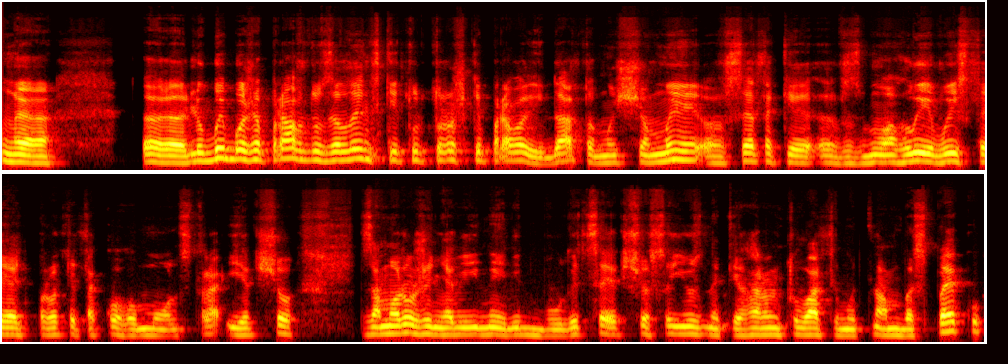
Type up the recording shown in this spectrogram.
Е, е, люби Боже правду, Зеленський тут трошки правий, да? тому що ми е, все-таки змогли вистояти проти такого монстра. І якщо замороження війни відбудеться, якщо союзники гарантуватимуть нам безпеку,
